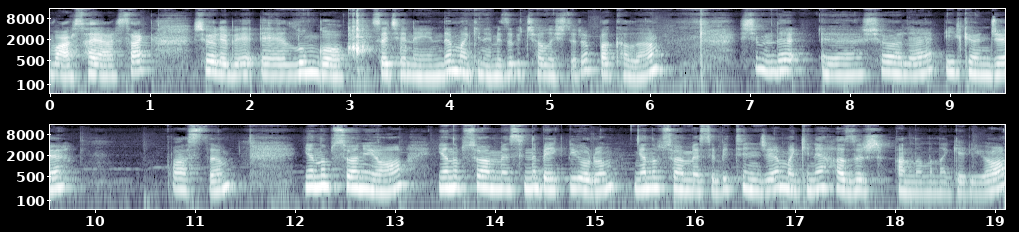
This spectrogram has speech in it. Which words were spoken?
varsayarsak şöyle bir e, lungo seçeneğinde makinemizi bir çalıştırıp bakalım. Şimdi e, şöyle ilk önce bastım. Yanıp sönüyor. Yanıp sönmesini bekliyorum. Yanıp sönmesi bitince makine hazır anlamına geliyor.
